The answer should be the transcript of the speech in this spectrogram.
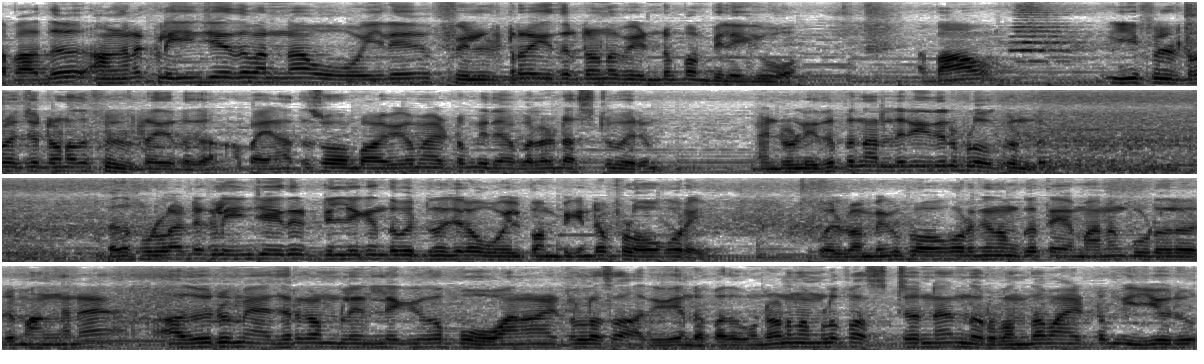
അപ്പോൾ അത് അങ്ങനെ ക്ലീൻ ചെയ്ത് പറഞ്ഞാൽ ഓയിൽ ഫിൽട്ടർ ചെയ്തിട്ടാണ് വീണ്ടും പമ്പിലേക്ക് പോവുക അപ്പോൾ ആ ഈ ഫിൽട്ടർ വെച്ചിട്ടാണ് അത് ഫിൽട്ടർ ചെയ്തെടുക്കുക അപ്പോൾ അതിനകത്ത് സ്വാഭാവികമായിട്ടും ഇതേപോലെ ഡസ്റ്റ് വരും. അതിന്റെ ഉള്ളിൽ ഇതിപ്പോൾ നല്ല രീതിയിൽ ബ്ലോക്ക് ഉണ്ട്. അത് ഫുള്ളായിട്ട് ക്ലീൻ ചെയ്ത് ഇട്ടില്ലെങ്കിൽ എന്ത് പറ്റുന്ന വെച്ചാൽ ഓയിൽ പമ്പിങ്ങിന്റെ ഫ്ലോ കുറയും. ഓയിൽ പമ്പിങ് ഫ്ലോ കുറഞ്ഞ് നമുക്ക് തേമാനം കൂടുതൽ വരും. അങ്ങനെ അതൊരു മേജർ കംപ്ലയിന്റിലേക്കൊക്കെ പോകാനായിട്ടുള്ള സാധ്യതയുണ്ട്. അപ്പോൾ അതുകൊണ്ടാണ് നമ്മൾ ഫസ്റ്റ് തന്നെ നിർബന്ധമായിട്ടും ഈ ഒരു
